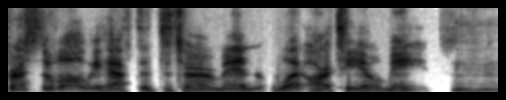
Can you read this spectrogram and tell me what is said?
First of all, we have to determine what RTO means. Mm-hmm.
